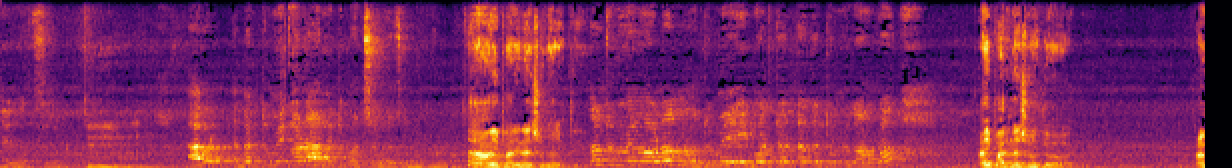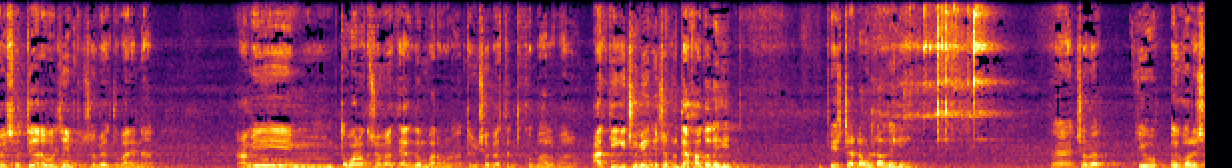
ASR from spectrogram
হুম আবার এবার তুমি করো আমি তোমার সঙ্গে ছবি করব না আমি পারি না ছবি আঁকতে আমি পারি না ছবি আঁকতে বাবা। আমি সত্যি করে বলছি আমি ছবি আঁকতে পারি না। আমি তোমার মতো ছবি আঁকতে একদম পারব না। তুমি ছবি আঁকতে খুব ভালো পারো। আর কী কী ছবি এঁকেছো একটু দেখাও তো দেখি। পেজটা উল্টাও দেখি। হ্যাঁ ছবি কি এ করেছ?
